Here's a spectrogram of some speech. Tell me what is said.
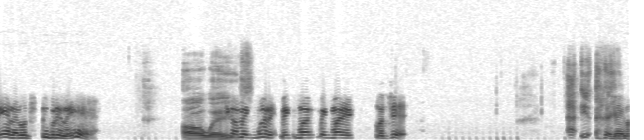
man, that looks stupid in the air. Always. You gotta make money, make money, make money legit. I, hey,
